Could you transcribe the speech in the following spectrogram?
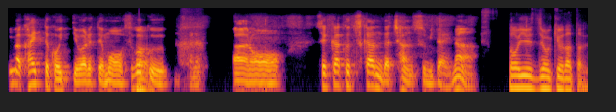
今帰ってこいって言われても、すごく、ね、あの、せっかく掴んだチャンスみたいな。そういう状況だったんで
